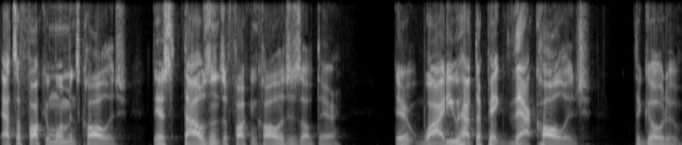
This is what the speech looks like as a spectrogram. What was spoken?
that's a fucking women's college. There's thousands of fucking colleges out there. There. Why do you have to pick that college to go to?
